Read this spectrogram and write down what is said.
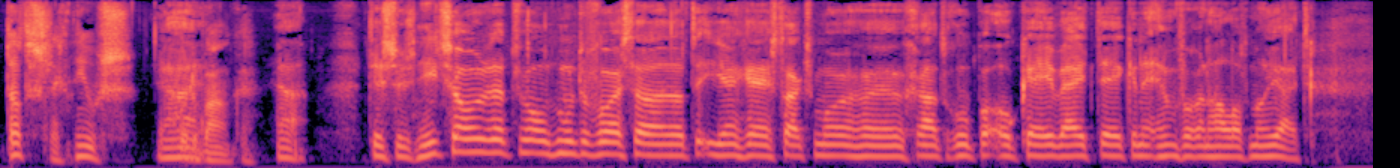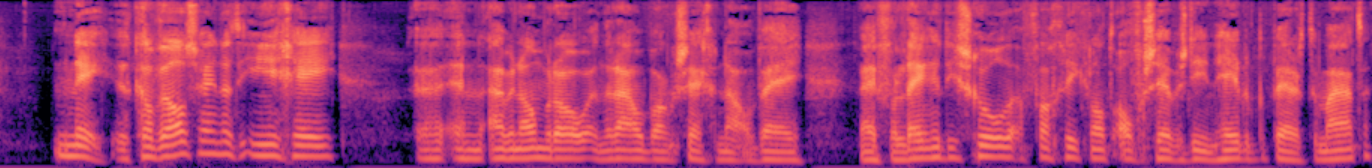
Dat is slecht nieuws ja, voor de ja. banken. Ja. Het is dus niet zo dat we ons moeten voorstellen... dat de ING straks morgen gaat roepen... oké, okay, wij tekenen in voor een half miljard. Nee, het kan wel zijn dat de ING uh, en ABN AMRO en de Rabobank zeggen... nou, wij, wij verlengen die schulden van Griekenland. Overigens hebben ze die in hele beperkte mate.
